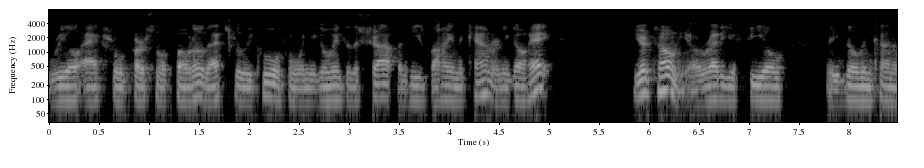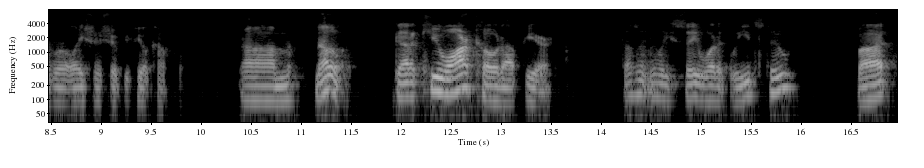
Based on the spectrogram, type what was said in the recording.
real, actual personal photo. That's really cool for when you go into the shop and he's behind the counter and you go, hey, you're Tony. Already you feel that you're building kind of a relationship, you feel comfortable. Um, another one, got a QR code up here. Doesn't really say what it leads to, but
